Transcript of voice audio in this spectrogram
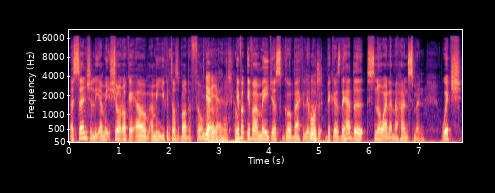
essentially, I mean, Sean, okay, um, I mean, you can tell us about the film. Yeah, um, yeah, that's cool. If, if I may just go back a little bit, because they had the Snow White and the Huntsman, which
